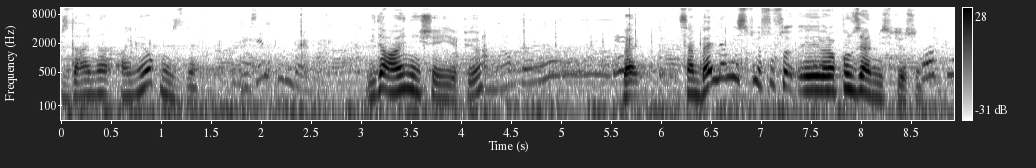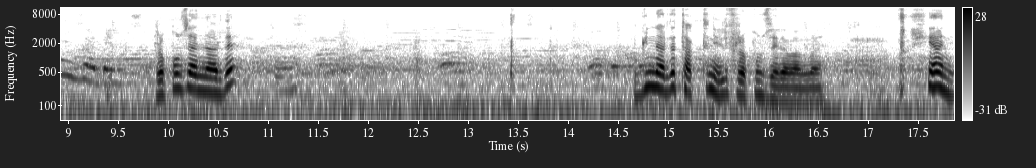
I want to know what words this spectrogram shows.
Bizde ayna ayna yok mu bizde? Bizim var. İyi de aynı şeyi yapıyor. Ama bu Ben sen Bella mı istiyorsun, So- e, Rapunzel mi istiyorsun? Rapunzel demiş. Rapunzel nerede? Bugünlerde taktın Elif Rapunzel'e vallahi. yani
